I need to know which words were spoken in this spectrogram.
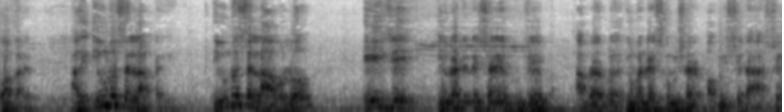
ওয়াকারের। আগে ইউনুসের লাভটা কি? ইউনুসের লাভ হলো এই যে ইউনাইটেড নেশনের যে আপনার হিউম্যান রাইটস কমিশনের অফিস যেটা আসে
